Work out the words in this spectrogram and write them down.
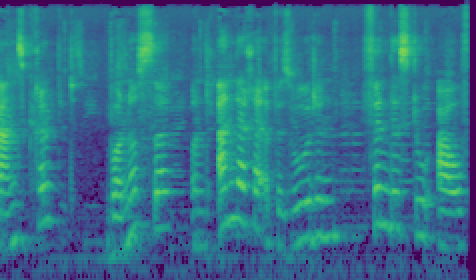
Transkript, Bonusse und andere Episoden findest du auf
